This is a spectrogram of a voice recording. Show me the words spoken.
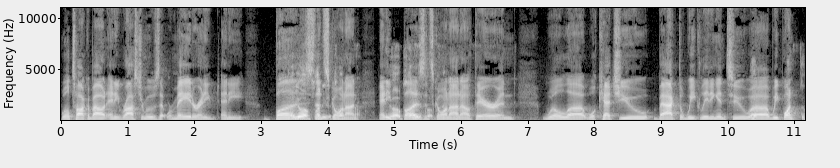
we'll talk about any roster moves that were made or any any buzz oh, that's going on, about. any buzz that's going on out there, and we'll uh, we'll catch you back the week leading into uh, week one. The.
